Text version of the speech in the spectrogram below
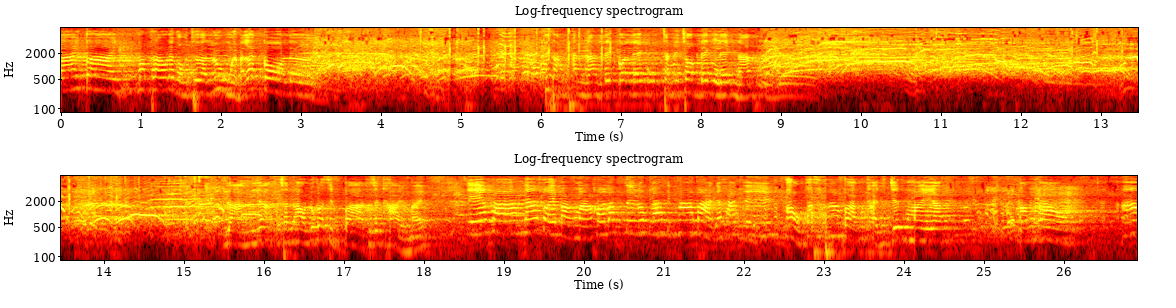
ตายตายมะพร้าวอะไรของเธอลูกเหมือนมะละกอเลย ที่สำคัญนะเล็กก็เล็ก ฉันไม่ชอบเล็กเล็กๆนะ ฉันเอาลูกละสิบบาทเธอจะขายไหม เจ๊คะหน้าซอยปากหมาเขารับซื้อลูกละ15 บาทนะคะเจ๊เอ้าถ้าสิบห้าบาทมันขายที่เจ็ดทำไมอะเอาไม่เอาเอา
